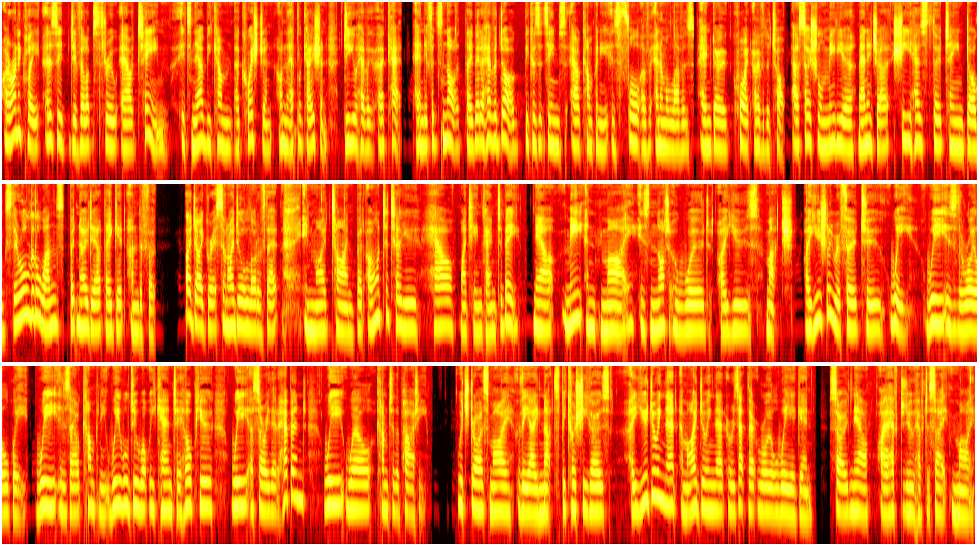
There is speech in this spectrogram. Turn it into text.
Ironically, as it develops through our team, it's now become a question on the application do you have a, a, cat? And if it's not, they better have a dog because it seems our company is full of animal lovers and go quite over the top. Our social media manager, she has 13 dogs. They're all little ones, but no doubt they get underfoot. I digress and I do a lot of that in my time, but I want to tell you how my team came to be. Now, me and my is not a word I use much. I usually refer to we. We is the royal we. We is our company. We will do what we can to help you. We are sorry that happened. We will come to the party. Which drives my VA nuts because she goes, Are you doing that? Am I doing that? Or is that that royal we again? So now I have to do have to say my.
